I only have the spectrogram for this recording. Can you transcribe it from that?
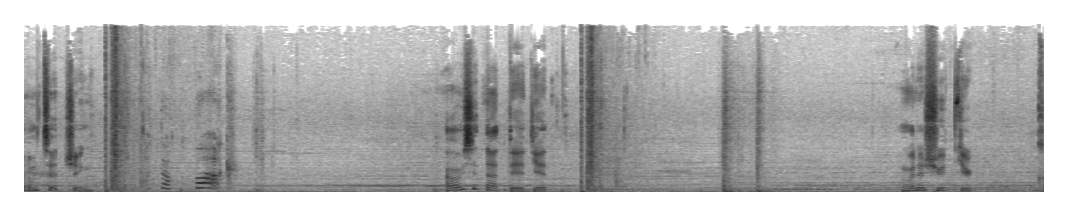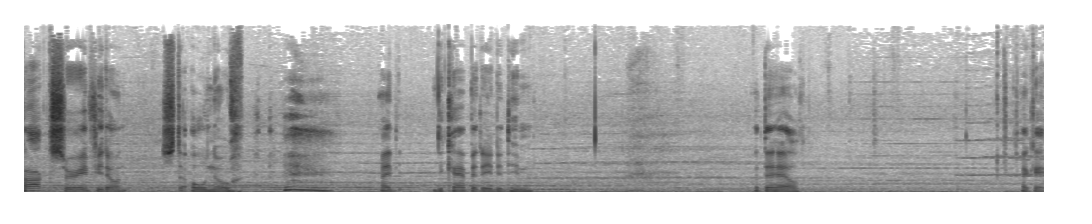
I'm touching. What the fuck? How is it not dead yet? I'm gonna shoot your cock, sir, if you don't st- Oh no. I decapitated him. What the hell? Okay.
